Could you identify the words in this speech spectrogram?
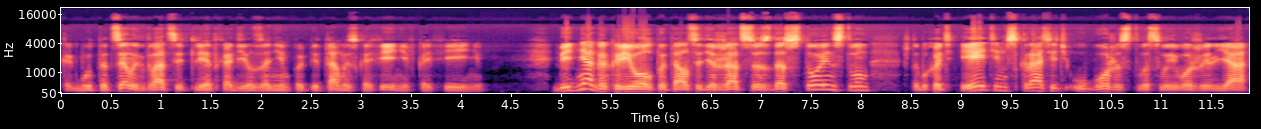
как будто целых двадцать лет ходил за ним по пятам из кофейни в кофейню. Бедняга Креол пытался держаться с достоинством, чтобы хоть этим скрасить убожество своего жилья,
